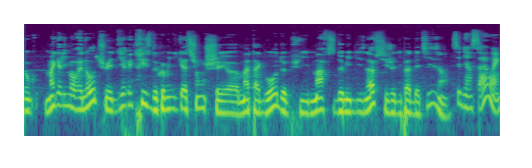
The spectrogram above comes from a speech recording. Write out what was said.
Donc Magali Moreno, tu es directrice de communication chez euh, Matago depuis mars 2019, si je dis pas de bêtises. C'est bien ça, ouais.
